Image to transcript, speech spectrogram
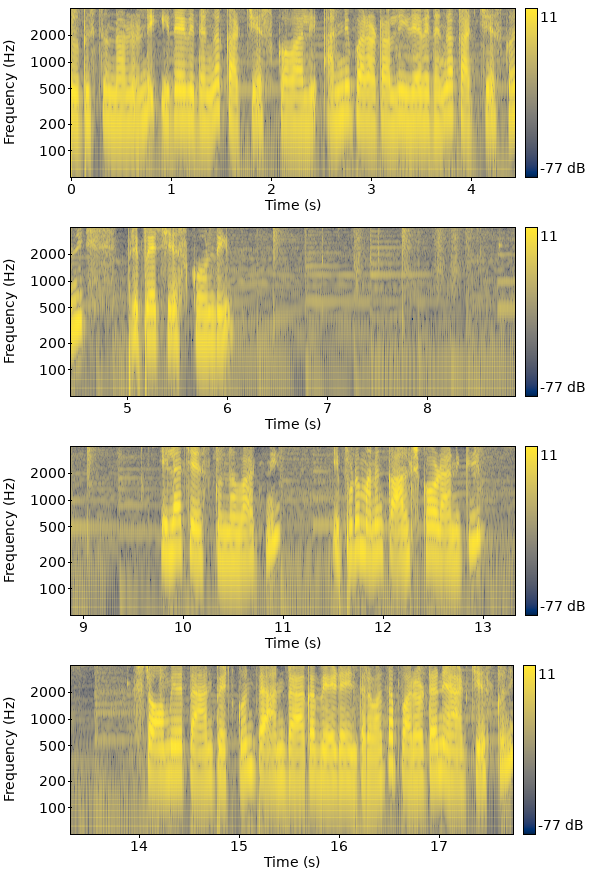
చూపిస్తున్నానండి. ఇదే విధంగా కట్ చేసుకోవాలి. అన్ని పరోటాలని ఇదే విధంగా కట్ చేసుకొని ప్రిపేర్ చేసుకోండి. ఇలా చేసుకున్న వాటిని ఇప్పుడు మనం కాల్చుకోవడానికి స్టవ్ మీద ప్యాన్ పెట్టుకొని ప్యాన్ బాగా వేడైన తర్వాత పరోటాని యాడ్ చేసుకొని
